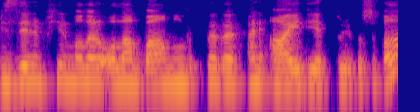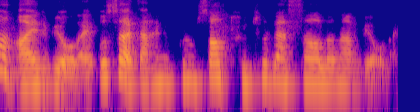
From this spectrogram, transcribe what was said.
bizlerin firmaları olan bağımlılıkları hani aidiyet duygusu falan ayrı bir olay. Bu zaten hani kurumsal kültürle sağlanan bir olay.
